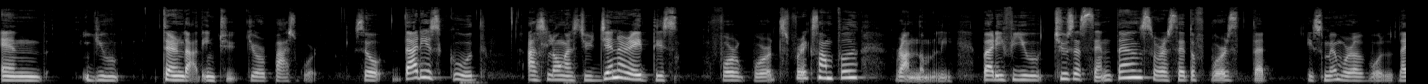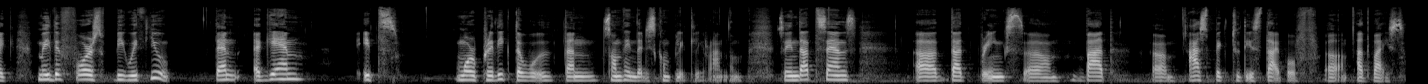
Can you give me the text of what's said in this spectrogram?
and you turn that into your password. So that is good as long as you generate these four words, for example, randomly. But if you choose a sentence or a set of words that is memorable, like may the force be with you, then again, it's more predictable than something that is completely random. So in that sense, uh, that brings uh, bad uh, aspect to this type of uh, advice.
